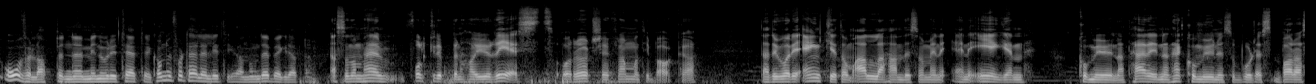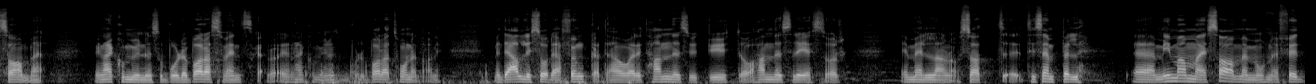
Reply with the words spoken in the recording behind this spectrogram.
overlappende minoriteter. Kan du fortelle litt grann om det begrepet? Alltså de här folkgrupperna har ju rest och rört sig fram och tillbaka. Det hade varit enkelt om alla hade som en, en egen kommun. Att här i den här kommunen så bor det bara samer. I den här kommunen så bor det bara svenskar och i den här kommunen så bor det bara tornedalingar. Men det är aldrig så det har funkat. Det har varit handelsutbyte och handelsresor emellan. Så att eh, till exempel eh, Eh, min mamma är same men hon är född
